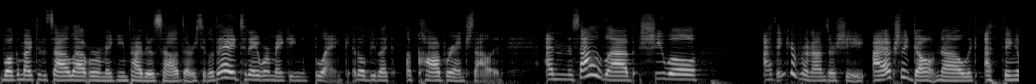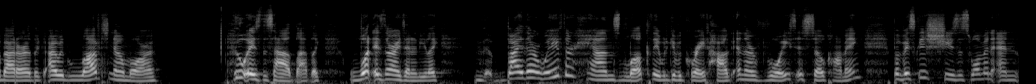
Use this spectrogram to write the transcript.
welcome back to the Salad Lab. Where we're making fabulous salads every single day. Today, we're making blank. It'll be like a Cobb ranch salad. And in the Salad Lab, she will, I think her pronouns are she. I actually don't know like a thing about her. Like, I would love to know more. Who is the Salad Lab? Like, what is their identity? Like, th- by their way of their hands look, they would give a great hug, and their voice is so calming. But basically, she's this woman, and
